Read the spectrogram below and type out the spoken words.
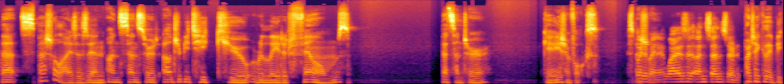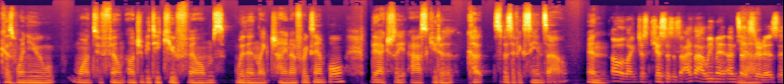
that specializes in uncensored LGBTQ related films that center gay Asian folks. Especially. Wait a minute. Why is it uncensored? particularly because when you want to film LGBTQ films within like China, for example, they actually ask you to cut specific scenes out. And Oh, like just kisses. I thought we meant uncensored as in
